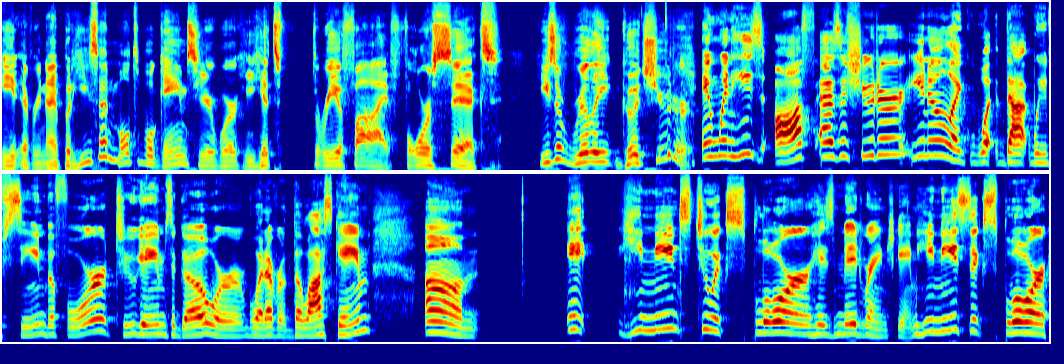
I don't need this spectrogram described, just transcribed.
eight every night, but he's had multiple games here where he hits three of five, four of six. He's a really good shooter. And when he's off as a shooter, you know, like what that we've seen before, two games ago or whatever, the last game, um, it he needs to explore his mid-range game. He needs to explore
